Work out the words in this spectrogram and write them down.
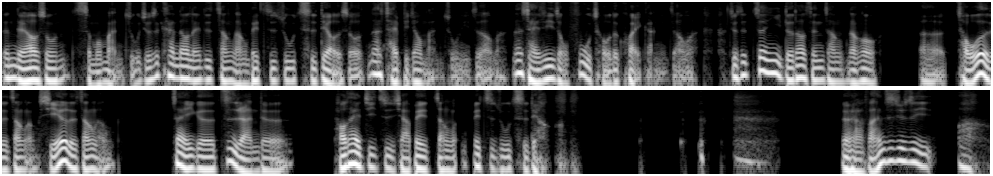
真的要说什么满足，就是看到那只蟑螂被蜘蛛吃掉的时候，那才比较满足，你知道吗？那才是一种复仇的快感，你知道吗？就是正义得到伸张，然后呃，丑恶的蟑螂、邪恶的蟑螂，在一个自然的淘汰机制下被蟑螂、被蜘蛛吃掉。对啊，反正这就是啊，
